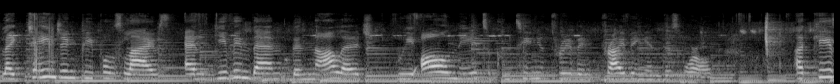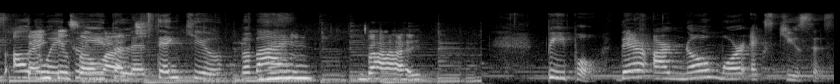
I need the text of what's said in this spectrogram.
like changing people's lives and giving them the knowledge we all need to continue thriving, thriving in this world. A kiss all Thank the way you to so Italy. much. Thank you. Bye-bye. Bye. People, there are no more excuses.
